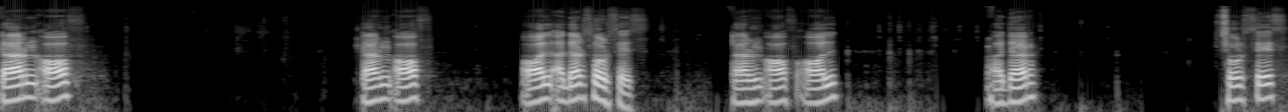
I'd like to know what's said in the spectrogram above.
turn off turn off all other sources turn off all other sources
